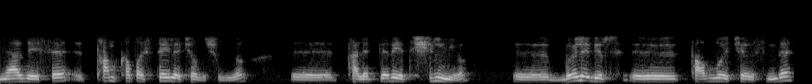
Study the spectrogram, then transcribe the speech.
neredeyse tam kapasiteyle çalışılıyor. E, taleplere yetişilmiyor. Böyle bir tablo içerisinde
